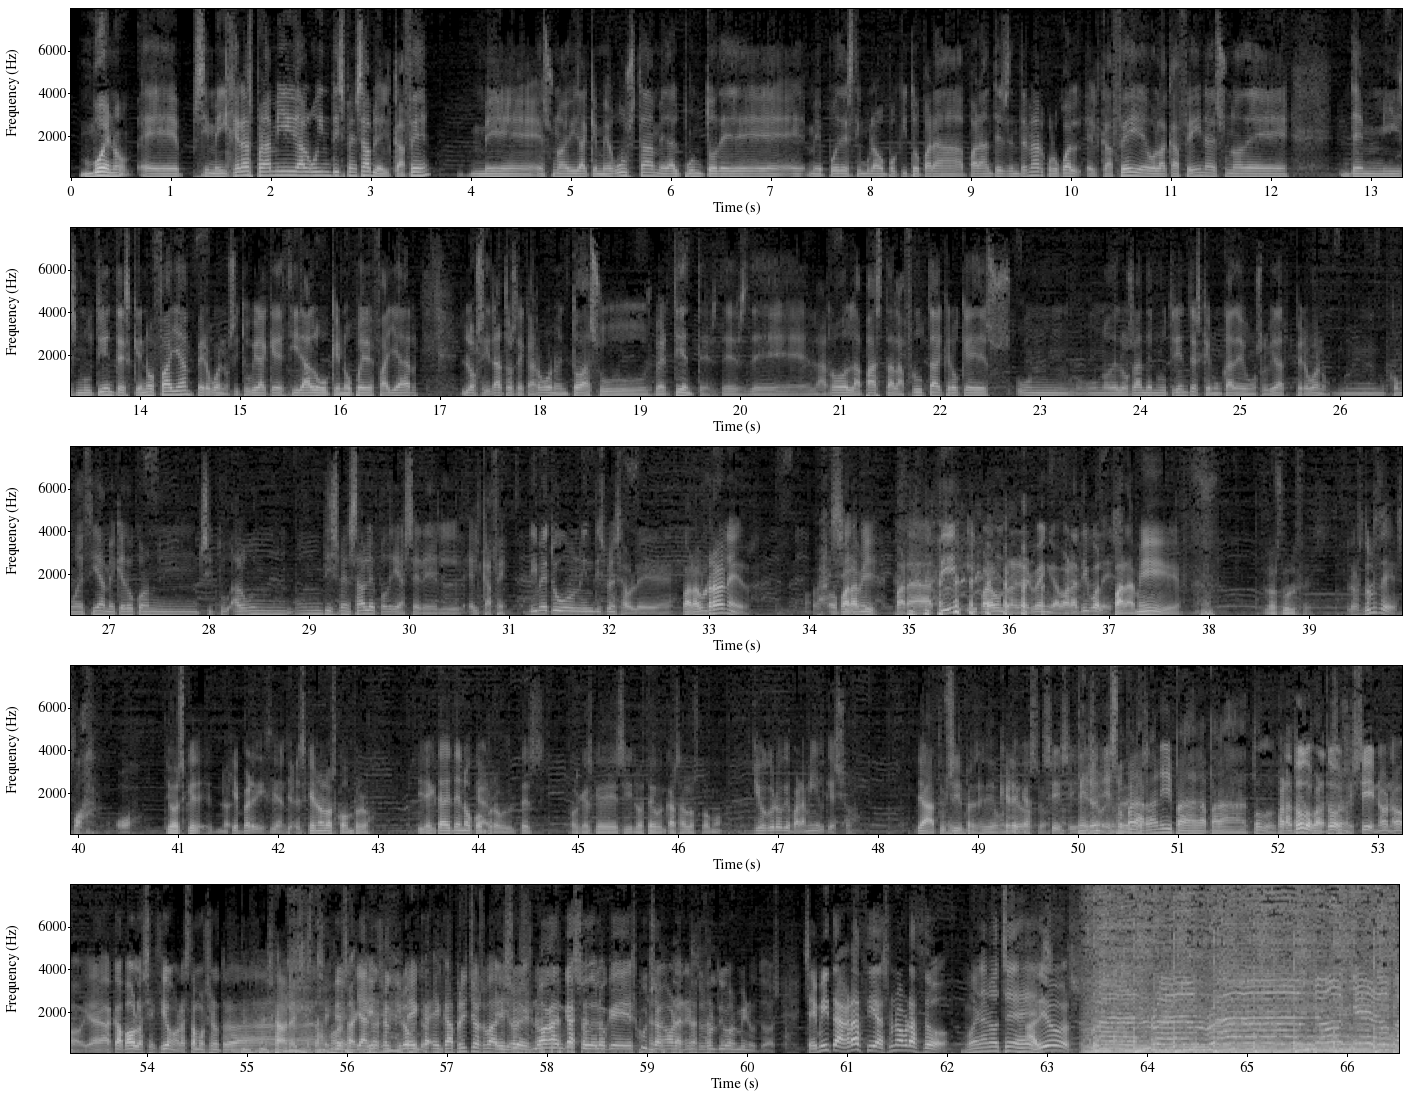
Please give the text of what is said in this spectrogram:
Bueno, eh, si me dijeras para mí algo indispensable, el café. Me, es una bebida que me gusta, me da el punto de... Eh, me puede estimular un poquito para, para antes de entrenar, con lo cual el café o la cafeína es una de, de mis nutrientes que no fallan, pero bueno, si tuviera que decir algo que no puede fallar, los hidratos de carbono en todas sus vertientes, desde el arroz, la pasta, la fruta, creo que es un, uno de los grandes nutrientes que nunca debemos olvidar. Pero bueno, mmm, como decía, me quedo con si tú, algo indispensable podría ser el, el, café. Dime tú un indispensable. ¿Para un runner? ¿O Sí, para mí? Para ti y para un runner. Venga, ¿para ti cuál es? Para mí, los dulces. ¿Los dulces? Buah. Yo es que... no- qué perdición. Es que no los compro. Directamente no compro Claro. dulces. Porque es que si los tengo en casa los como. Yo creo que para mí el queso. Ya, tú siempre has sido Creo, queso. sí, sí. Pero eso para. Rani y para, para todos. Para ¿no? todo, para todo, sí, sí, no, no, ya ha acabado la sección, ahora estamos en otra Ahora estamos sección, ya aquí no es el en, kilómetro. ca- en caprichos varios. Eso es, no hagan caso de lo que escuchan ahora en estos últimos minutos. Chemita, gracias, un abrazo. Buenas noches. Adiós. no quiero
